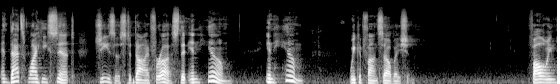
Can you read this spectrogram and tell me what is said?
and that's why he sent Jesus to die for us, that in him, in him, we could find salvation. Following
